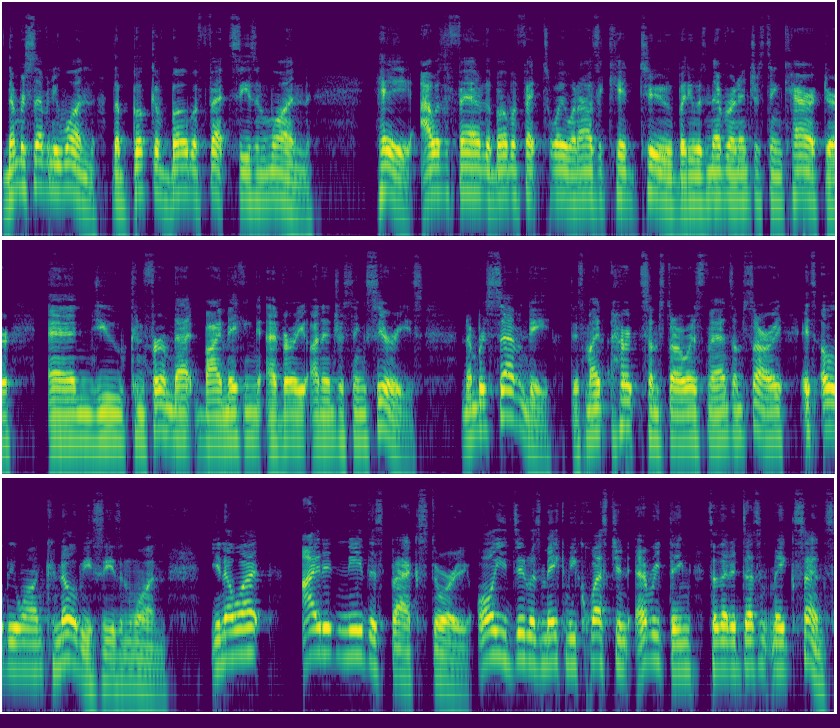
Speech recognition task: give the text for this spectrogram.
Number 71, The Book of Boba Fett, Season 1 hey, I was a fan of the Boba Fett toy when I was a kid too, but he was never an interesting character, and you confirmed that by making a very uninteresting series. Number 70. This might hurt some Star Wars fans, I'm sorry. It's Obi-Wan Kenobi season 1. You know what? I didn't need this backstory. All you did was make me question everything so that it doesn't make sense.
